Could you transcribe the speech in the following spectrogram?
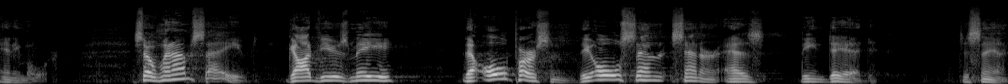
anymore. So when I'm saved, God views me, the old person, the old sin, sinner, as being dead to sin.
